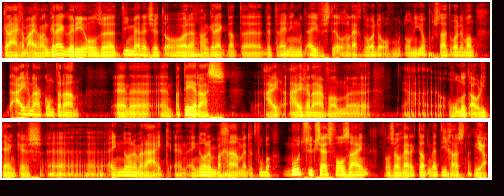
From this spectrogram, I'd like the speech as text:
krijgen wij van Gregory, onze teammanager, te horen van Greg dat de training moet even stilgelegd worden of moet nog niet opgestart worden, want de eigenaar komt eraan. En, en Pateras, eigen- eigenaar van ja, 100 olietankers, eh, enorm rijk en enorm begaan met het voetbal, moet succesvol zijn. Want zo werkt dat met die gasten. Ja.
